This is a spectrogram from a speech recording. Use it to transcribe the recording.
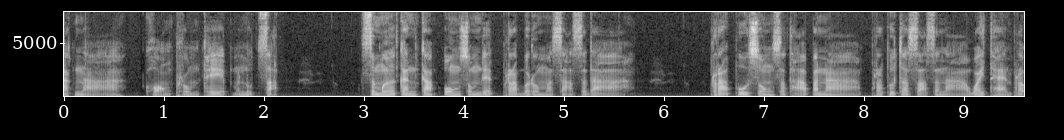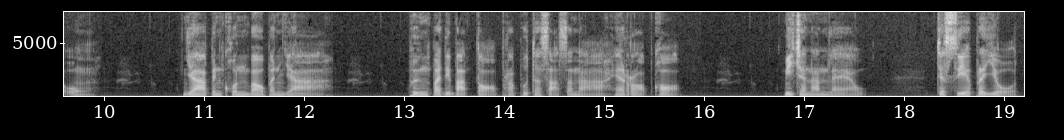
นักหนาของพรหมเทพมนุษย์สัตว์ เสมอกันกับองค์สมเด็จพระบรมศาสดา พระผู้ทรงสถาปนาพระพุทธศาสนาไว้แทนพระองค์ อย่าเป็นคนเบาปัญญา พึงปฏิบัติต่อพระพุทธศาสนาให้รอบคอบ มิฉะนั้นแล้ว จะเสียประโยชน์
